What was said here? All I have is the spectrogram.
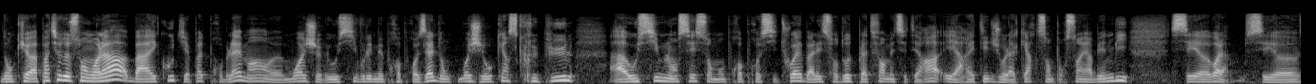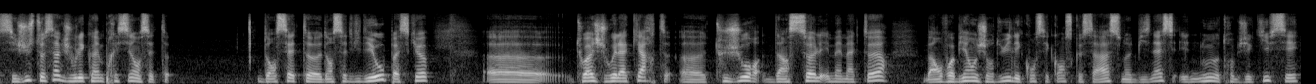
Donc à partir de ce moment-là, bah écoute, il n'y a pas de problème. Hein. Moi, je vais aussi voler mes propres ailes, donc moi, j'ai aucun scrupule à aussi me lancer sur mon propre site web, aller sur d'autres plateformes, etc., et arrêter de jouer la carte 100% Airbnb. C'est voilà, c'est juste ça que je voulais quand même préciser dans cette dans cette, dans cette vidéo parce que euh, toi, jouer la carte euh, toujours d'un seul et même acteur, bah, on voit bien aujourd'hui les conséquences que ça a sur notre business. Et nous, notre objectif, c'est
